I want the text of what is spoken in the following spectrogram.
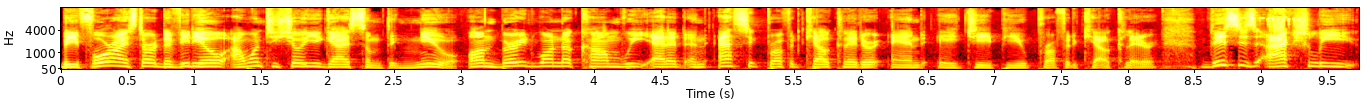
Before I start the video, I want to show you guys something new. On buriedone.com, we added an ASIC profit calculator and a GPU profit calculator. This is actually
